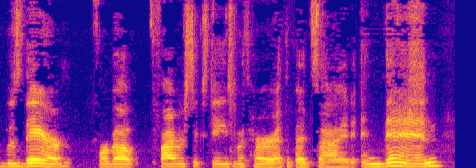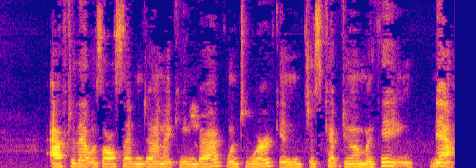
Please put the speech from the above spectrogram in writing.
was there for about five or six days with her at the bedside. And then after that was all said and done, I came back, went to work, and just kept doing my thing. Now,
